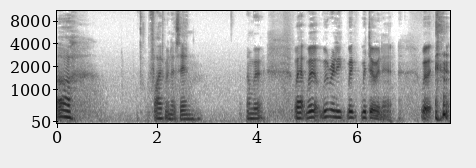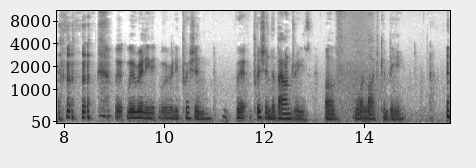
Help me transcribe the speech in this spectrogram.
oh, five minutes in, and we're we're we're, we're really we're, we're doing it. We're, we're really we're really pushing we're pushing the boundaries of what life can be.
